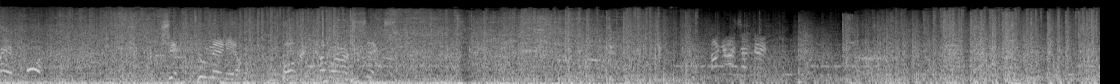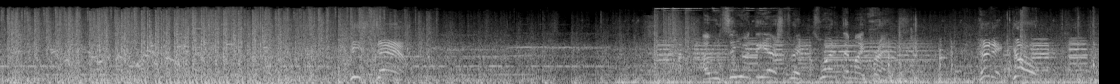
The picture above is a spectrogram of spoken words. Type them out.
Reinforce. Shit, too many of them! Cover our six! ¡Agáchate! He's down! I will see you at the airstrip. Suerte, my friend. Hit it, go!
